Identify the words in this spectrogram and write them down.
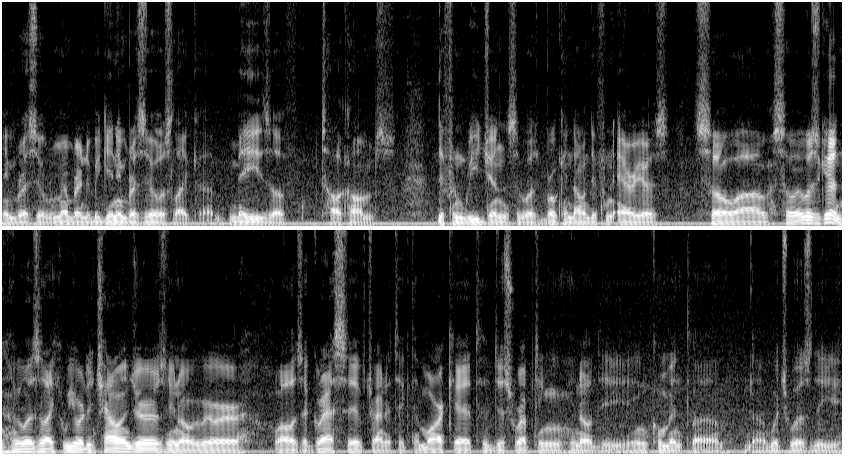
in Brazil. Remember, in the beginning, Brazil was like a maze of telecoms, different regions. It was broken down different areas. So uh, so it was good. It was like we were the challengers. You know, we were well as aggressive, trying to take the market, disrupting you know the incumbent, uh, uh, which was the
